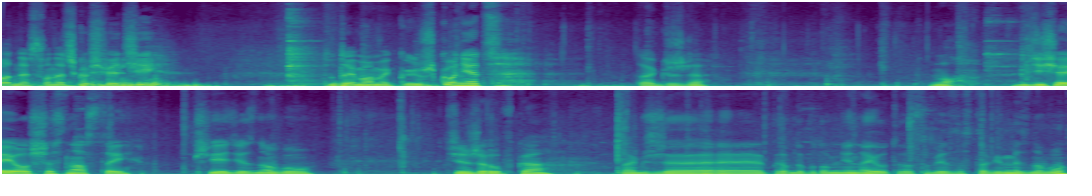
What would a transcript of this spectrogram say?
Ładne słoneczko świeci. Tutaj mamy już koniec. Także no, dzisiaj o 16 przyjedzie znowu ciężarówka. Także prawdopodobnie na jutro sobie zostawimy znowu.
